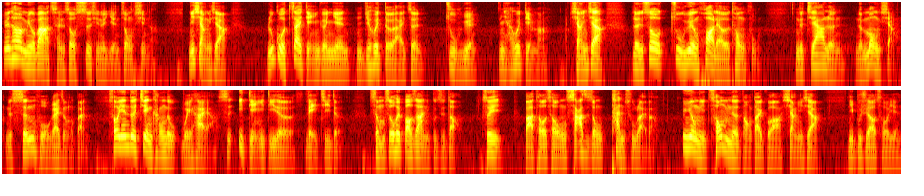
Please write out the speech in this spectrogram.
因为他们没有办法承受事情的严重性啊。你想一下，如果再点一根烟，你就会得癌症住院，你还会点吗？想一下，忍受住院化疗的痛苦，你的家人、你的梦想、你的生活该怎么办？抽烟对健康的危害啊，是一点一滴的累积的，什么时候会爆炸你不知道，所以把头从沙子中探出来吧，运用你聪明的脑袋瓜想一下，你不需要抽烟，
